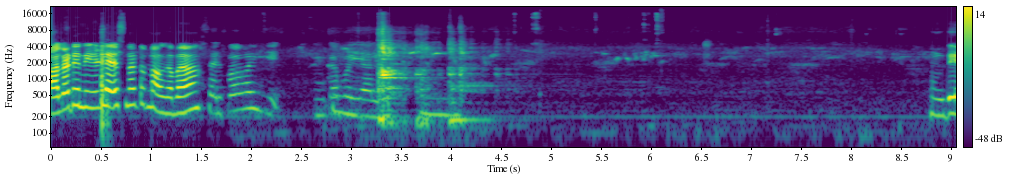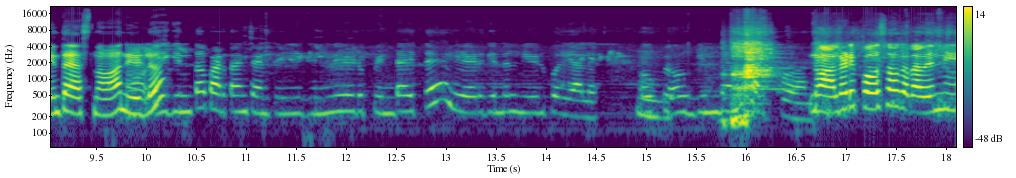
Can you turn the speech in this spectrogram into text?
ఆల్రెడీ నీళ్ళు వేసినట్టున్నావు కదా. సరిపోవయ్యి ఇంకా పొయ్యాలి. దీంతో వేస్తున్నావా నీళ్ళు ఈ గిన్నెతో పడతాను చంటి. ఈ గిన్నెడు పిండి అయితే ఏడు గిన్నెలు నీళ్ళు పోయాలి. నువ్వు ఆల్రెడీ పోసావు కదా అవన్నీ?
